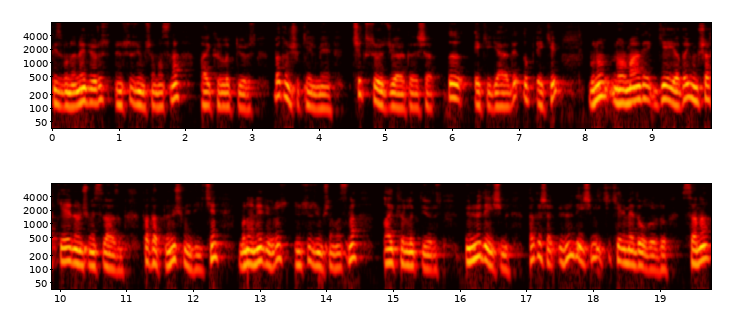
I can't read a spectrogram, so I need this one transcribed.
biz buna ne diyoruz? Ünsüz yumuşamasına aykırılık diyoruz. Bakın şu kelimeye çık sözcüğü arkadaşlar ı eki geldi, ıp eki. Bunun normalde G ya da yumuşak G'ye dönüşmesi lazım. Fakat dönüşmediği için buna ne diyoruz? Ünsüz yumuşamasına aykırılık diyoruz. Ünlü değişimi. Arkadaşlar ünlü değişimi iki kelimede olurdu. Sana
